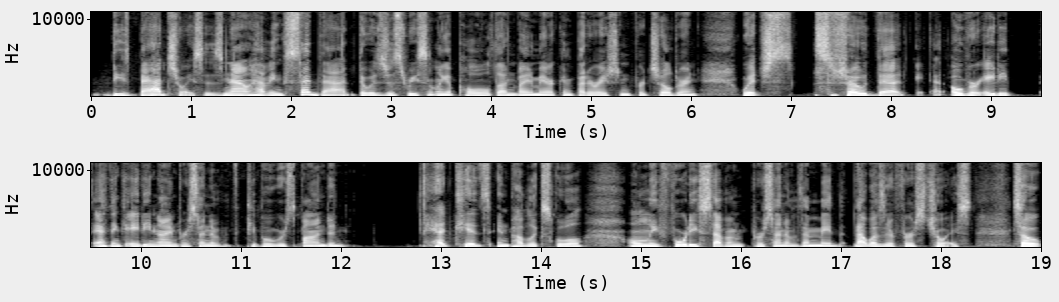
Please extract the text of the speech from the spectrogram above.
these bad choices. Now, having said that, there was just recently a poll done by American Federation for Children, which showed that over 80 I think 89% of the people who responded had kids in public school. Only 47% of them made that was their first choice. So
